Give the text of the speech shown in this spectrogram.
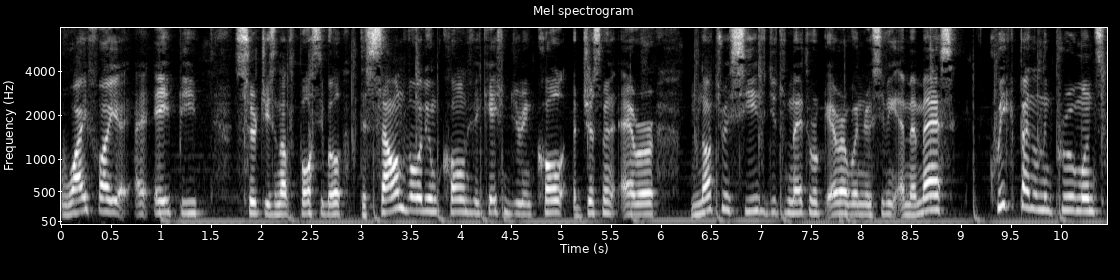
Wi-Fi uh, AP search is not possible. The sound volume call notification during call adjustment error not received due to network error when receiving MMS. Quick panel improvements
